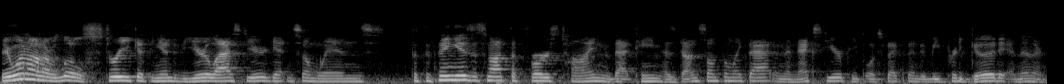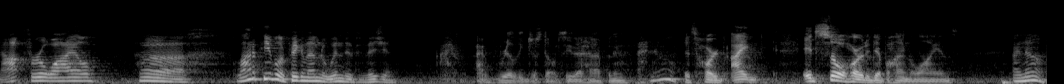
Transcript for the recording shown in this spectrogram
they went on a little streak at the end of the year last year, getting some wins. But the thing is, it's not the first time that that team has done something like that. And the next year, people expect them to be pretty good, and then they're not for a while. Uh, a lot of people are picking them to win the division. I, I really just don't see that happening. I know. It's hard. I. It's so hard to get behind the Lions. I know.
